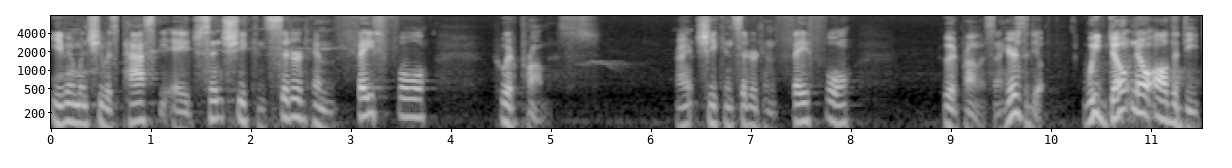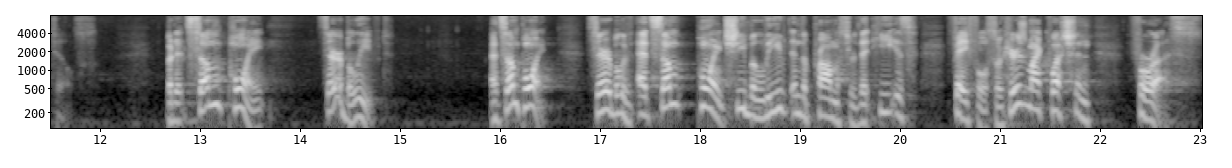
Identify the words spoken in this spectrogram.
even when she was past the age, since she considered him faithful who had promised. Right? She considered him faithful who had promised. Now, here's the deal we don't know all the details, but at some point, Sarah believed. At some point, Sarah believed. At some point, she believed in the promiser that he is faithful. So here's my question for us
